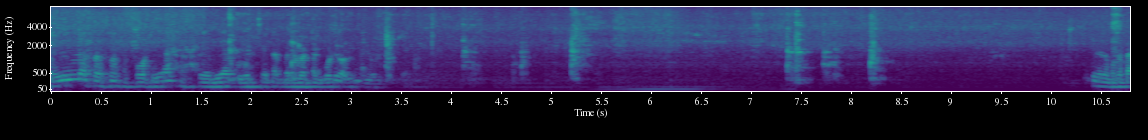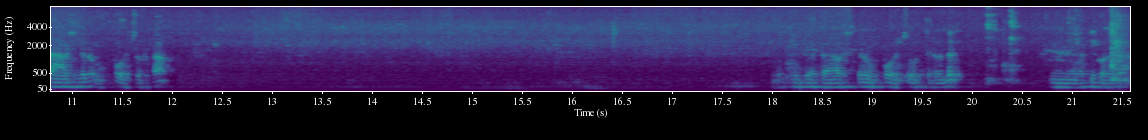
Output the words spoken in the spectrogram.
എല്ലാ പ്രശ്നവും സപ്പോർട്ട് ചെയ്യുക സബ്സ്ക്രൈബ് ചെയ്യുക തീർച്ചയായിട്ടും ബെൽബട്ടം കൂടി ഒന്ന് അനുവദിക്കുക ഇത് നമുക്ക് ആവശ്യത്തിന് ഉപ്പ് വെച്ചു കൊടുക്കാം. ആവശ്യത്തിന് ഉപ്പ് ഒഴിച്ച് കൊടുത്തിട്ടുണ്ട്. ഇളക്കി കൊടുക്കാം.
